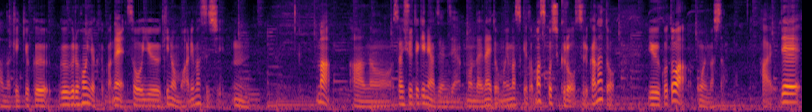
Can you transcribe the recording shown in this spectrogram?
あの結局 Google 翻訳とかねそういう機能もありますし、うん、まああの最終的には全然問題ないと思いますけど、まあ、少し苦労するかなということは思いました。はい、で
